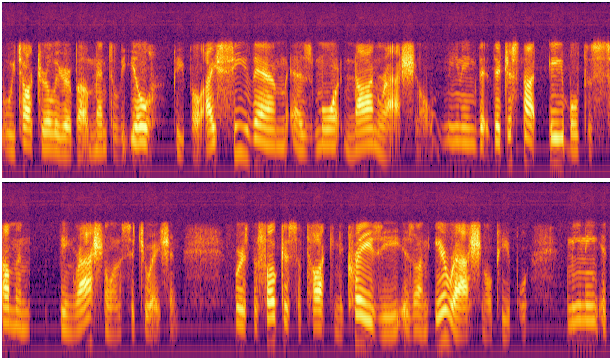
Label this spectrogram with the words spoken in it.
we talked earlier about mentally ill people. I see them as more non-rational, meaning that they're just not able to summon being rational in a situation. Whereas the focus of talking to crazy is on irrational people, meaning it's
